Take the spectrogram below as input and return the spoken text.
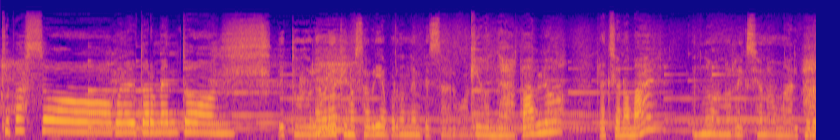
¿Qué pasó con el tormentón? De todo, la verdad que no sabría por dónde empezar. ¿Qué onda? ¿Pablo? ¿Reaccionó mal? No, no reaccionó mal, pero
